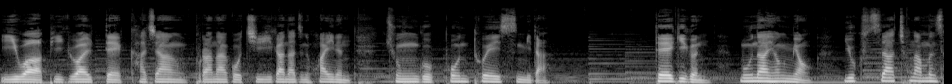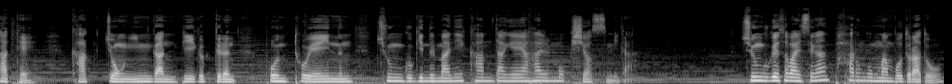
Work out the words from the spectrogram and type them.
이와 비교할 때 가장 불안하고 지위가 낮은 화인은 중국 본토에 있습니다. 대기근, 문화혁명, 육사 천안문 사태, 각종 인간 비극들은 본토에 있는 중국인들만이 감당해야 할 몫이었습니다. 중국에서 발생한 파룬궁만 보더라도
